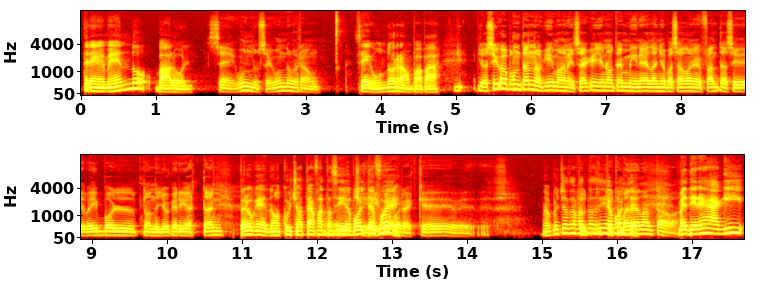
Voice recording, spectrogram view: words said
tremendo valor. Segundo, segundo round. Segundo round, papá. Yo sigo apuntando aquí, man. y ¿Sabes que yo no terminé el año pasado en el fantasy de béisbol donde yo quería estar? Pero que no escuchaste a Fantasy Deporte, Chico, ¿fue? Pero es que... eh, ¿No escuchaste a Tú- Fantasy tú te Deporte? me adelantabas. Me tienes aquí,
